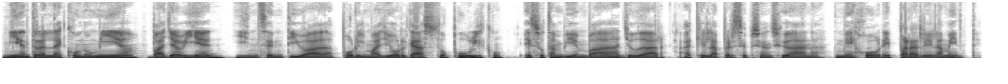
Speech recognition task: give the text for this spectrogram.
mientras la economía vaya bien, incentivada por el mayor gasto público, eso también va a ayudar a que la percepción ciudadana mejore paralelamente.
